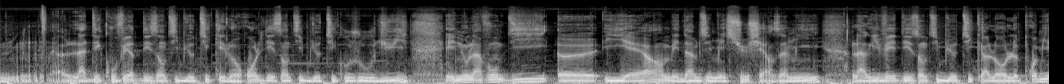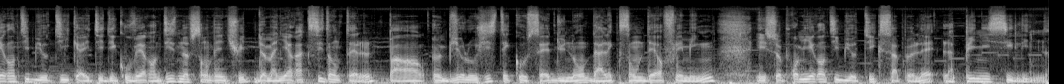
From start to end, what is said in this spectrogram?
la découverte des antibiotiques et le rôle des antibiotiques aujourd'hui. Et nous l'avons dit euh, hier, mesdames et messieurs, chers amis, l'arrivée des antibiotiques. Alors, le premier antibiotique a été découvert en 1928 de manière accidentelle par un biologiste écossais du nom d'Alexander Fleming. Et ce premier antibiotique s'appelait la pénicilline.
